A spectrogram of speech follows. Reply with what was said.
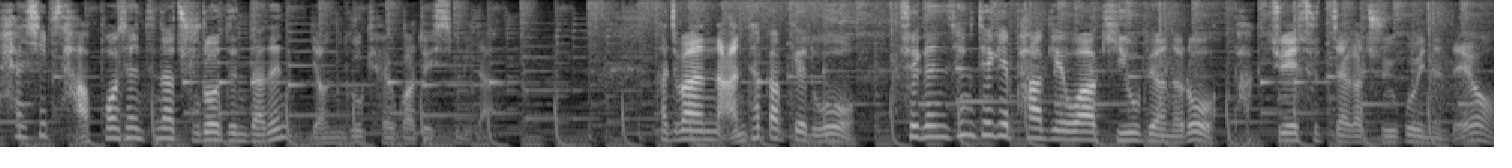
84%나 줄어든다는 연구 결과도 있습니다. 하지만 안타깝게도 최근 생태계 파괴와 기후 변화로 박쥐의 숫자가 줄고 있는데요.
